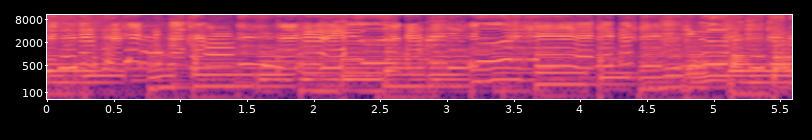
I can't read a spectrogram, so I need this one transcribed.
Thank you.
